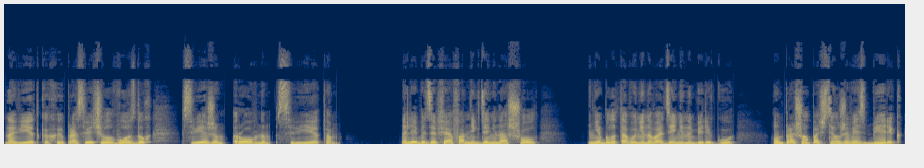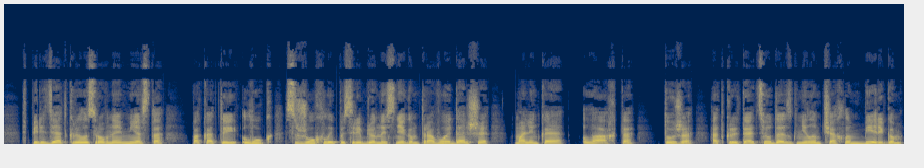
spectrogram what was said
на ветках, и просвечивал воздух свежим ровным светом. Лебедя Феофан нигде не нашел. Не было того ни на воде, ни на берегу. Он прошел почти уже весь берег, впереди открылось ровное место, покатый луг с жухлой, посеребренной снегом травой, дальше маленькая лахта, тоже открытая отсюда с гнилым чахлым берегом,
